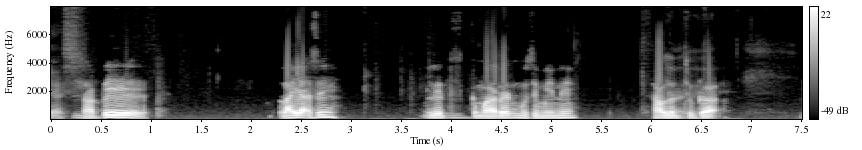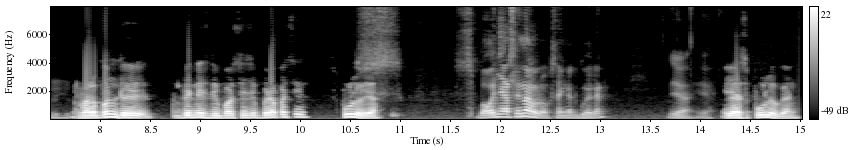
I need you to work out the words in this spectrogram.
Yes. Tapi layak sih. Leeds kemarin musim ini salut Ya, ya, juga. Mhm. walaupun di finish di posisi berapa sih? 10 ya? Bawahnya Arsenal loh saya ingat gue kan. Iya, iya. iya 10 kan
